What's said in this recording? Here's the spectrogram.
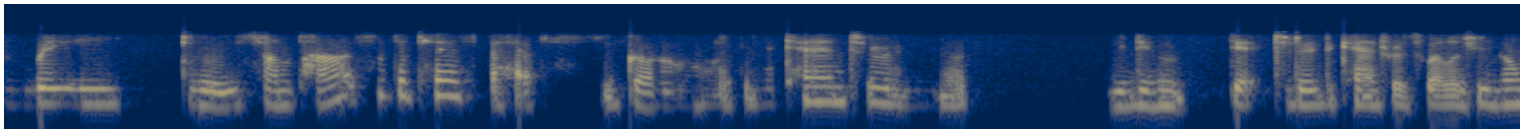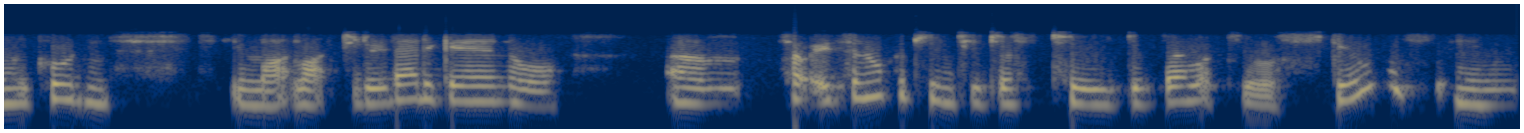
to redo some parts of the test. Perhaps you've got a wrong in the canter and you, know, you didn't get to do the canter as well as you normally could, and you might like to do that again, or um, so it's an opportunity just to develop your skills in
